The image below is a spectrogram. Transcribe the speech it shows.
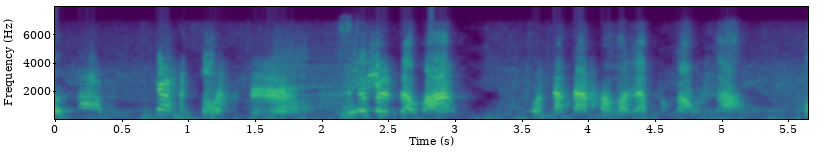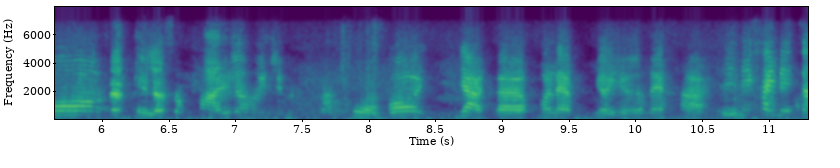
สดเรามันทุกอย่างมันสดหรือจะเป็นแบบว่าคนดังๆมาคอลแลบกับเราหรือเปล่าก็แบบเห็นแล้วเซอร์ไพรส์เลยอะไรแบบนี้โหก็อยากจะคอลแลบเยอะๆเลยค่ะ มีมีใครในใจ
